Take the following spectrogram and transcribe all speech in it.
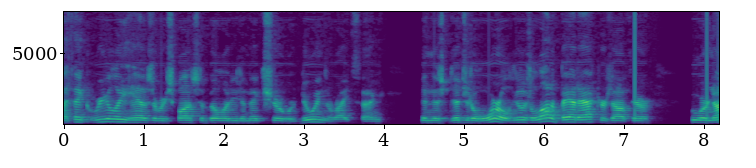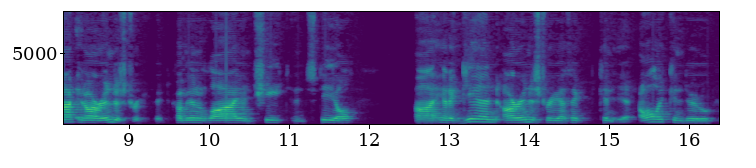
I think really has a responsibility to make sure we're doing the right thing in this digital world. You know, there's a lot of bad actors out there who are not in our industry that come in and lie and cheat and steal. Uh, and again, our industry, I think, can all it can do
